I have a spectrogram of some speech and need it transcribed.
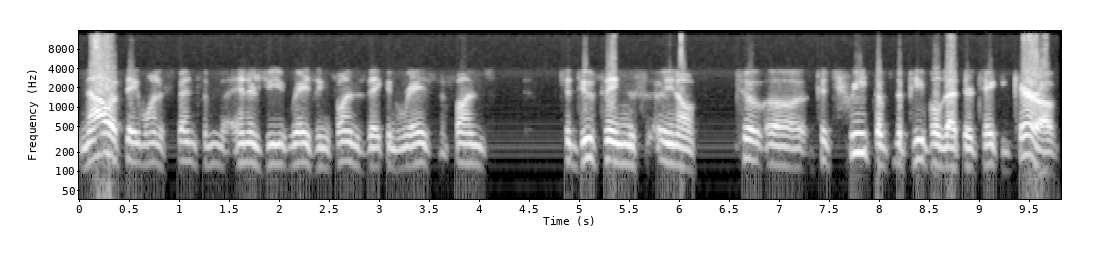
now, if they want to spend some energy raising funds, they can raise the funds to do things, you know, to uh, to treat the, the people that they're taking care of,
